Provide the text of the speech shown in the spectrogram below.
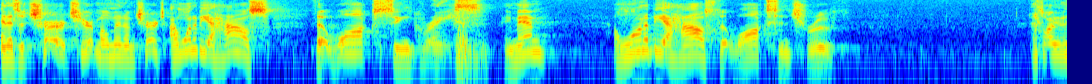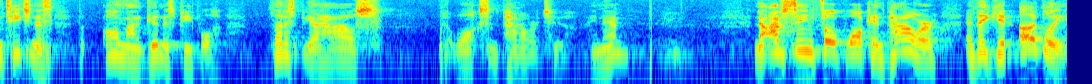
And as a church, here at Momentum Church, I want to be a house that walks in grace. Amen? I want to be a house that walks in truth. That's why we've been teaching this. But oh my goodness, people, let us be a house that walks in power too. Amen? Now, I've seen folk walk in power and they get ugly.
